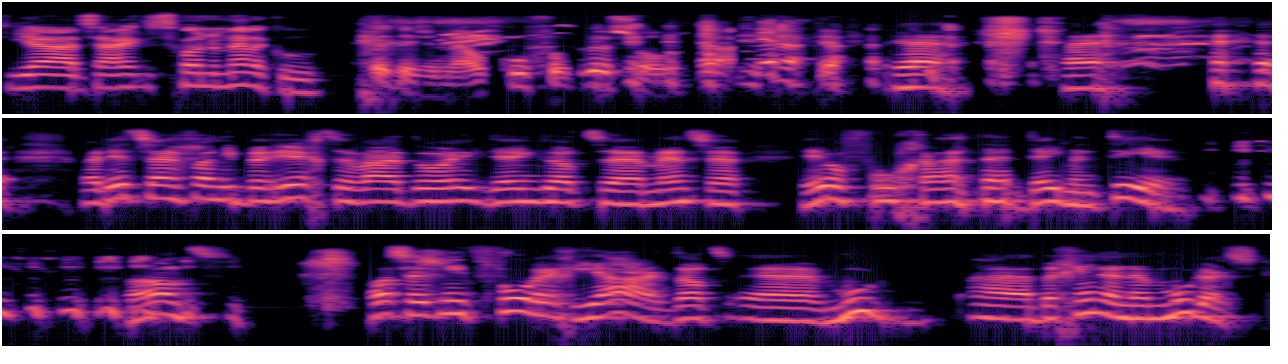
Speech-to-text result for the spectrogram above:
ja, het is eigenlijk gewoon een melkkoe. Het is een melkkoe voor Brussel. ja. ja. ja. maar dit zijn van die berichten waardoor ik denk dat uh, mensen heel vroeg gaan uh, dementeren. Want was het niet vorig jaar dat uh, moed, beginnende moeders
